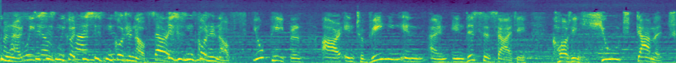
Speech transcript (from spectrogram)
No, no, this isn't good. This isn't good enough. Sorry. This isn't good enough. You people are intervening in, in, in this society, causing huge damage.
